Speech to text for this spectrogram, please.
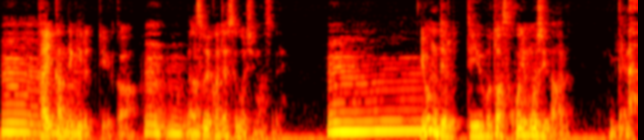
体感できるっていうか,、かそういう感じはすごいしますね、うーん。読んでるっていうことはそこに文字があるみたいな。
